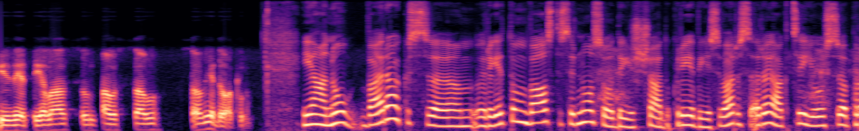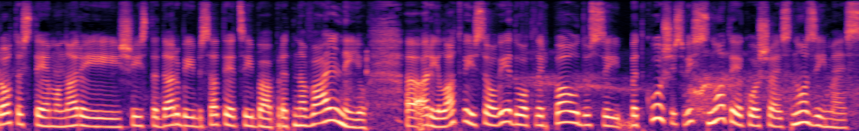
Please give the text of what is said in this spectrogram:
iziet ielās un paust savu, savu viedokli. Jā, nu, vairākas um, rietumu valstis ir nosodījušas šādu Krievijas varas reakciju uz uh, protestiem un arī šīs te darbības attiecībā pret Navaļniju. Uh, arī Latvija savu viedokli ir paudusi, bet ko šis viss notiekošais nozīmēs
